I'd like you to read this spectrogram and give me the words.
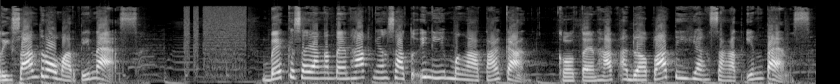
Lisandro Martinez Back kesayangan Ten Hag yang satu ini mengatakan kalau Ten Hag adalah pelatih yang sangat intens.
